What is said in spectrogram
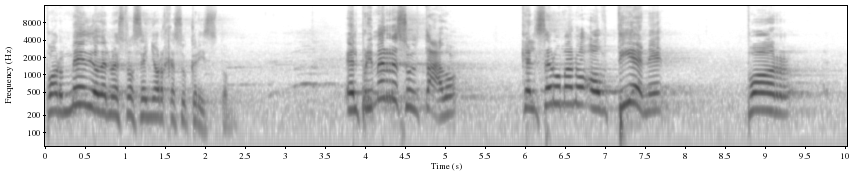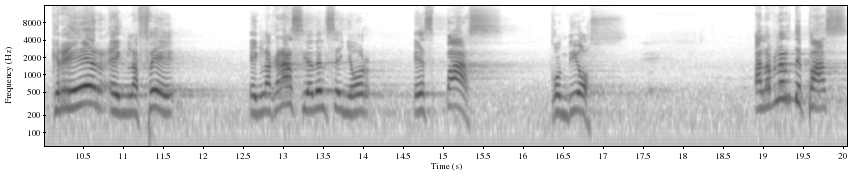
por medio de nuestro Señor Jesucristo. El primer resultado que el ser humano obtiene por creer en la fe, en la gracia del Señor, es paz con Dios. Al hablar de paz,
